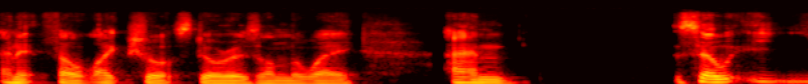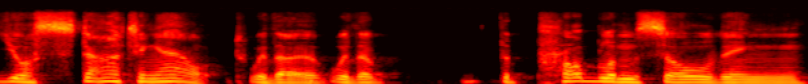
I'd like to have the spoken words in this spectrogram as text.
and it felt like short stories on the way. And so you're starting out with a with a the problem solving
